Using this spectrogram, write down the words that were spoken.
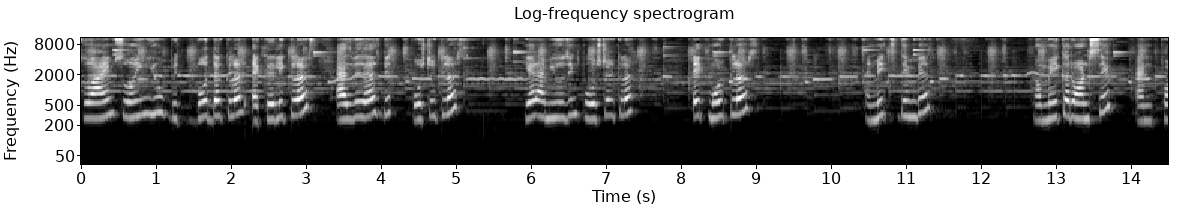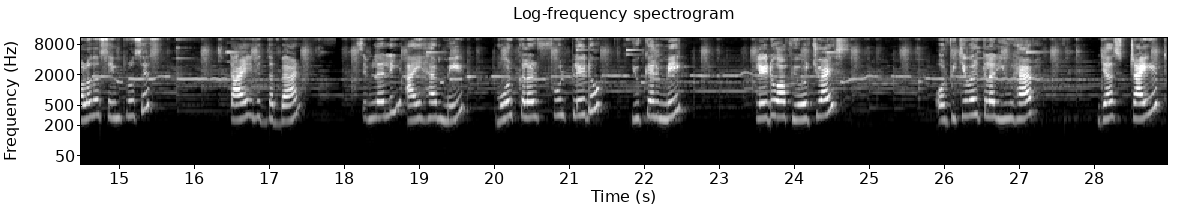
So I am showing you with both the colors acrylic colors as well as with poster colors. Here I am using poster color. Take more colors and mix them well. Now make a round shape and follow the same process tie with the band. Similarly, I have made more colorful Play-Doh. You can make Play-Doh of your choice or whichever color you have. Just try it.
